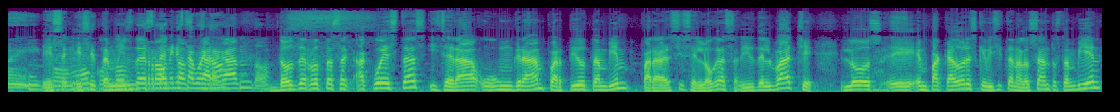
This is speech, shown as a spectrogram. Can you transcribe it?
Ay, Ese- también- dos derrotas También está bueno. cargando. Dos derrotas a, a cuestas y será un gran partido también para ver si se logra salir del bache. Los eh, empacadores que visitan a los Santos también,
